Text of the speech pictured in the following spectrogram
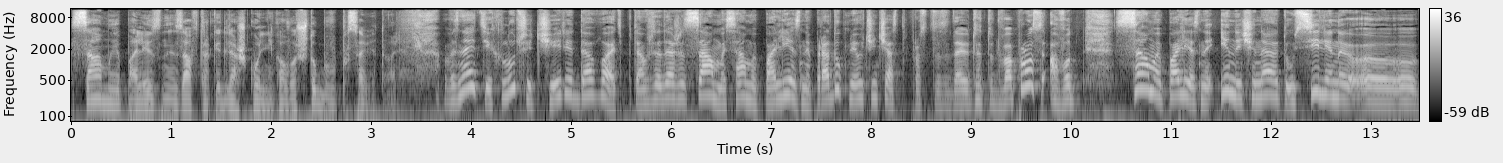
самые полезные завтраки для школьников, вот что бы вы посоветовали? Вы знаете, их лучше чередовать, потому что даже самый-самый полезный продукт, мне очень часто просто задают этот вопрос, а вот самый полезный, и начинают усиленно э, э,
